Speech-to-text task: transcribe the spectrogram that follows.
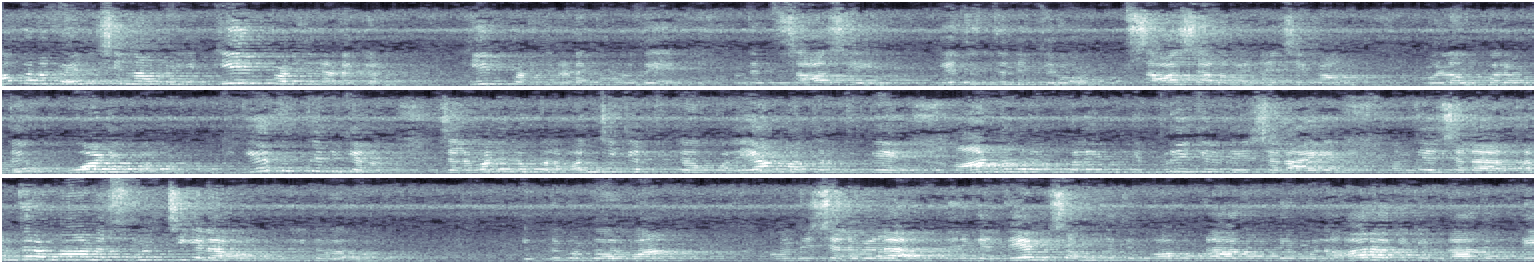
அப்ப நம்ம என்ன செய்யணும் அவருக்கு கீழ்ப்படுத்தி நடக்கணும். கீழ்ப்படுத்தி நடக்கும் சாசை எதிர்த்து நிற்கிறோம். சாசி அளவை என்ன செய்வான்? உள்ள உங்களை விட்டு ஓடி போவான். எதிர்த்து நிற்கணும் சில வழி உங்களை வஞ்சிக்கிறதுக்கு உங்களை ஏமாத்துறதுக்கு ஆண்டவரை உங்களை விட்டு பிரிக்கிறது சில வந்து சில தந்திரமான சூழ்ச்சிகளை அவன் கொண்டுகிட்டு வருவான். எப்படி கொண்டு வருவான். வந்து சில வேலை நீங்க தேவ சமூகத்துக்கு போகக்கூடாது உங்களை ஆராதிக்க பைப்பில்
